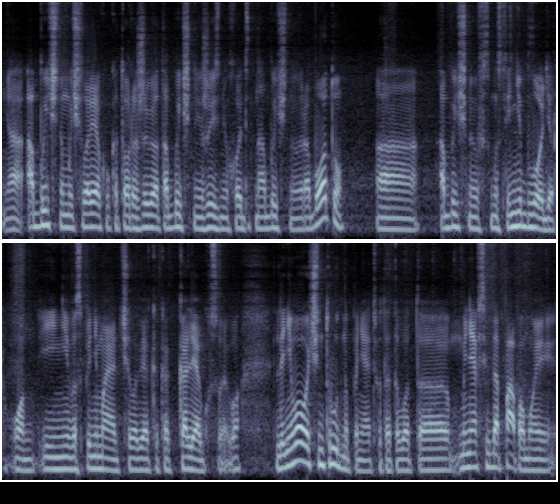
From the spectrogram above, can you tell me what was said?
э, обычному человеку, который живет обычной жизнью, ходит на обычную работу, обычную, в смысле, не блогер он и не воспринимает человека как коллегу своего, для него очень трудно понять вот это вот. Меня всегда папа мой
